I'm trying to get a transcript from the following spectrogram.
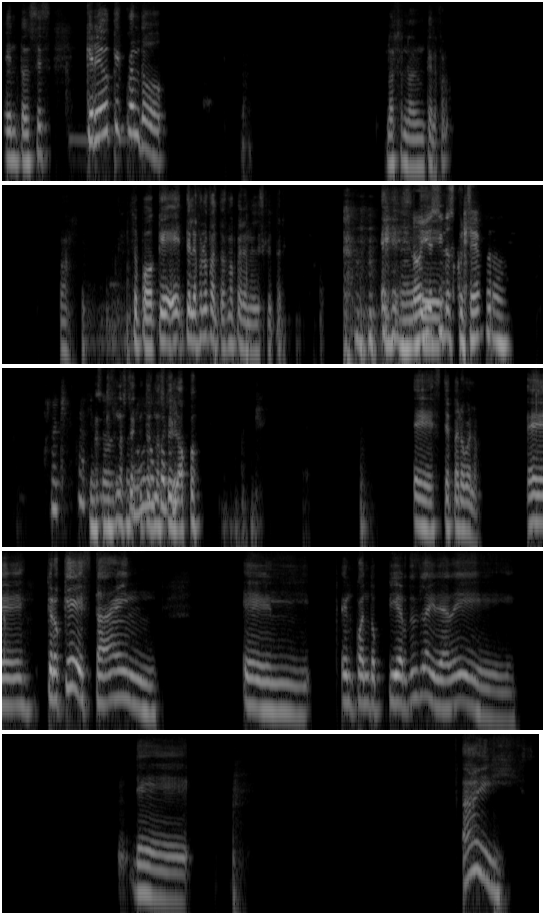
Entonces, creo que cuando... ¿No sonó en un teléfono? Ah, supongo que eh, teléfono fantasma, pero en el escritorio. No, yo Este, sí lo escuché, pero. Entonces no estoy, entonces no estoy loco. Este, pero bueno. Eh, creo que está en el en cuando pierdes la idea de de ay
